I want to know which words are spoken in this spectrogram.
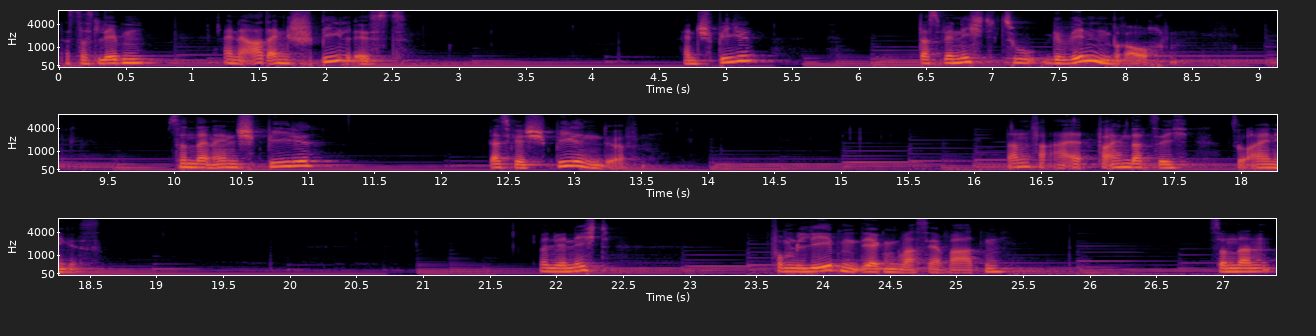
dass das Leben eine Art ein Spiel ist, ein Spiel, das wir nicht zu gewinnen brauchen, sondern ein Spiel, das wir spielen dürfen, dann verändert sich so einiges. Wenn wir nicht vom Leben irgendwas erwarten, sondern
